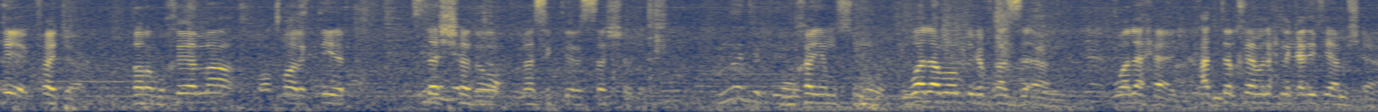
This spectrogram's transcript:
هيك فجأة. ضربوا خيمة وأطفال كثير استشهدوا ناس كثير استشهدوا. مخيم الصمود. ولا منطقة في غزة آمنة ولا حاجة. حتى الخيمة اللي إحنا قاعدين فيها مش آمنة.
